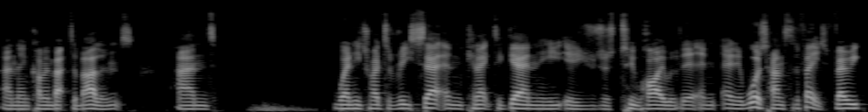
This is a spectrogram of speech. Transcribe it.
and then coming back to balance. And when he tried to reset and connect again, he, he was just too high with it, and, and it was hands to the face. Very,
